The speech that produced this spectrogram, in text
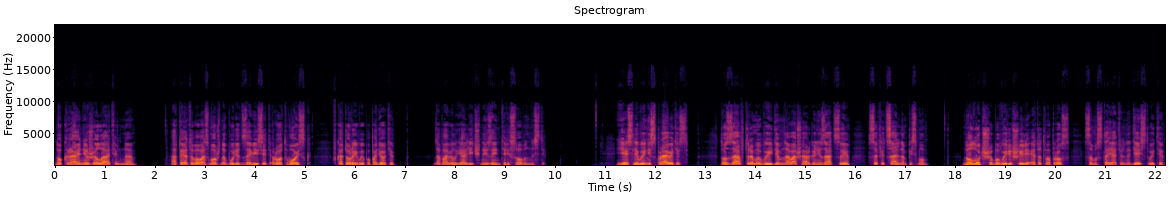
но крайне желательно. От этого, возможно, будет зависеть род войск, в который вы попадете, — добавил я личной заинтересованности. Если вы не справитесь, то завтра мы выйдем на ваши организации с официальным письмом. Но лучше бы вы решили этот вопрос самостоятельно. Действуйте,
